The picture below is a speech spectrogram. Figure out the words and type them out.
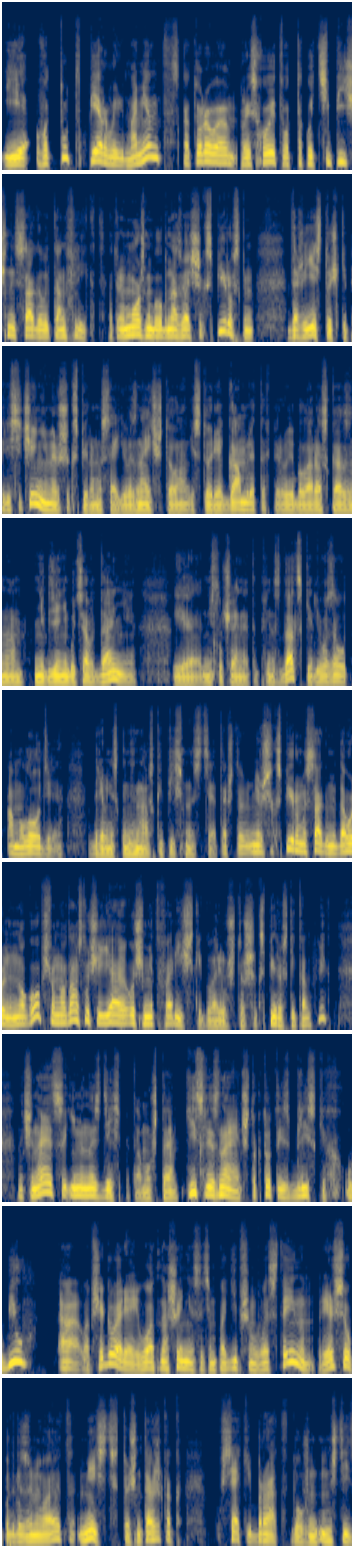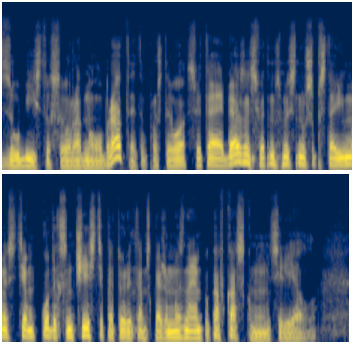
И вот тут первый момент, с которого происходит вот такой типичный саговый конфликт, который можно было бы назвать шекспировским. Даже есть точки пересечения между Шекспиром и саги. Вы знаете, что история Гамлета впервые была рассказана не где-нибудь, а в Дании. И не случайно это принц датский. Его зовут Амлоди древнескандинавской письменности. Так что между Шекспиром и сагами довольно много общего, но в данном случае я очень метафорически говорю, что шекспировский конфликт начинается именно здесь, потому потому что Кисли знает, что кто-то из близких убил, а вообще говоря, его отношения с этим погибшим Вестейном прежде всего подразумевают месть, точно так же, как всякий брат должен мстить за убийство своего родного брата. Это просто его святая обязанность, в этом смысле ну, сопоставима с тем кодексом чести, который, там, скажем, мы знаем по кавказскому материалу.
